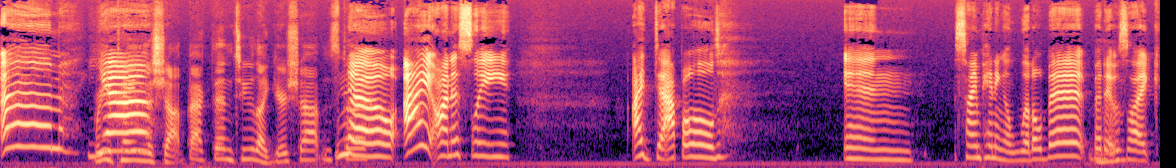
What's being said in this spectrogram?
um, Were yeah. you painting the shop back then too, like your shop and stuff? No, I honestly, I dabbled in sign painting a little bit, but Mhm. it was like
